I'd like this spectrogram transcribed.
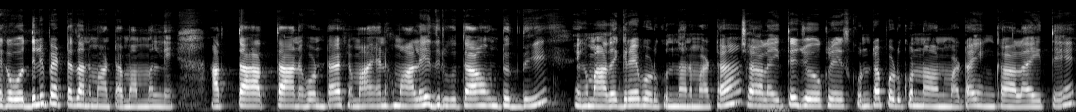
ఇక వదిలిపెట్టదనమాట మమ్మల్ని. అత్త అత్త అనుకుంటా ఇక మా వెనక మాలే తిరుగుతూ ఉంటుంది. ఇక మా దగ్గరే పడుకుందనమాట చాలా అయితే జోకులు వేసుకుంటా పడుకున్నాం అనమాట ఇంకా అలా అయితే.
